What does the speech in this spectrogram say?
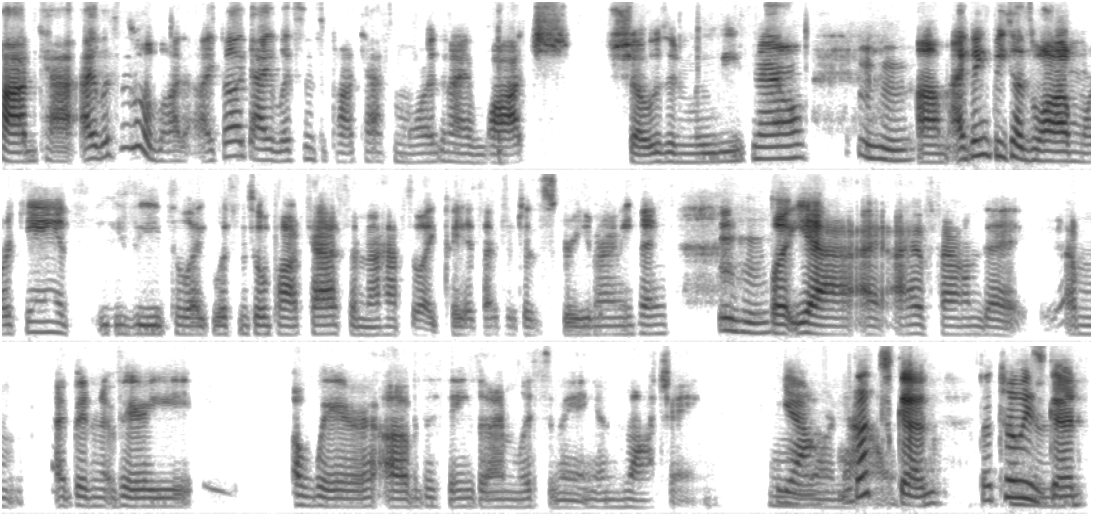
podcast. I listen to a lot of, I feel like I listen to podcasts more than I watch shows and movies now. Mm-hmm. Um, I think because while I'm working, it's easy to like listen to a podcast and not have to like pay attention to the screen or anything. Mm-hmm. But yeah, I, I have found that um, I've been very aware of the things that I'm listening and watching. Yeah, that's good. That's always mm-hmm. good.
